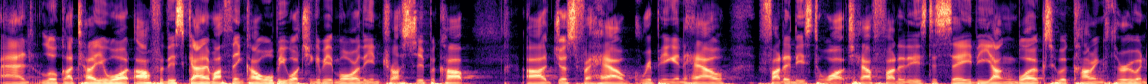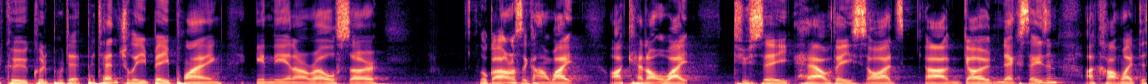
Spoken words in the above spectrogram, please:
And look, I tell you what, after this game, I think I will be watching a bit more of the Intrust Super Cup. Uh, just for how gripping and how fun it is to watch, how fun it is to see the young blokes who are coming through and who could potentially be playing in the NRL. So, look, I honestly can't wait. I cannot wait to see how these sides uh, go next season. I can't wait to,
